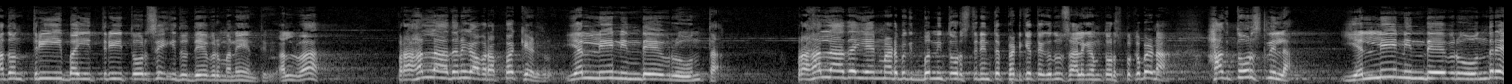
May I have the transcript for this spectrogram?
ಅದೊಂದು ತ್ರೀ ಬೈ ತ್ರೀ ತೋರಿಸಿ ಇದು ದೇವ್ರ ಮನೆ ಅಂತೀವಿ, ಅಲ್ವಾ? ಪ್ರಹ್ಲಾದನಿಗೆ ಅವರಪ್ಪ ಕೇಳಿದ್ರು, ಎಲ್ಲಿ ನಿನ್ ದೇವರು ಅಂತ. ಪ್ರಹ್ಲಾದ ಏನು ಮಾಡ್ಬೇಕಿದ್ದು ಬನ್ನಿ ತೋರಿಸ್ತೀನಿ ಅಂತ ಪೆಟ್ಟಿಗೆ ತೆಗೆದು ಸಾಲಿಗೆ ತೋರಿಸ್ಬೇಕು, ಬೇಡ. ಹಾಗೆ ತೋರಿಸ್ಲಿಲ್ಲ. ಎಲ್ಲಿ ನಿನ್ ದೇವರು ಅಂದರೆ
